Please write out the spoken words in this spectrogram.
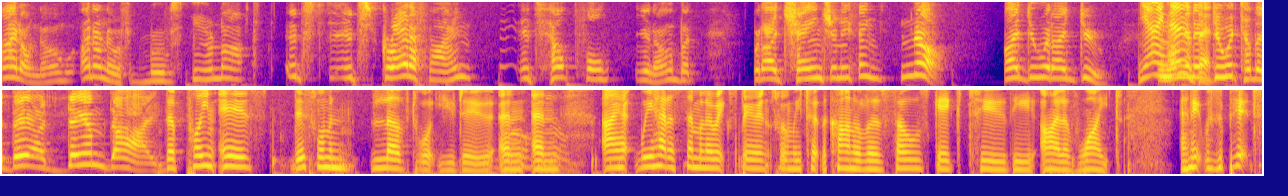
I don't know. I don't know if it moves me or not. It's it's gratifying. It's helpful, you know. But would I change anything? No. I do what I do. Yeah, I and know, I'm gonna but- do it till the day I damn die. the point is this woman loved what you do and oh, and i we had a similar experience when we took the carnival of souls gig to the isle of wight and it was a bit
